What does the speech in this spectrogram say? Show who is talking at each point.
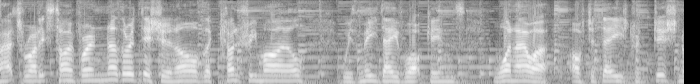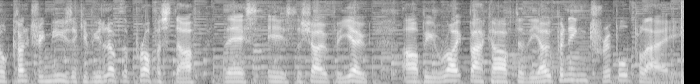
Speaker 1: That's right, it's time for another edition of the Country Mile with me, Dave Watkins. One hour of today's traditional country music. If you love the proper stuff, this is the show for you. I'll be right back after the opening triple play.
